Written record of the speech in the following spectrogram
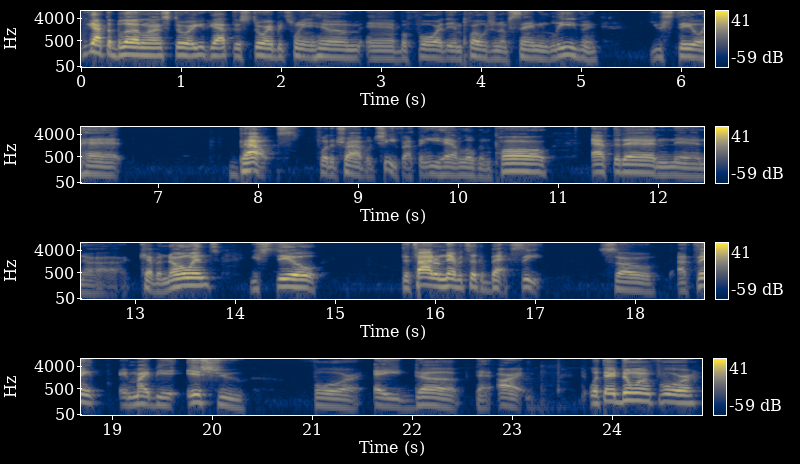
We got the bloodline story. You got the story between him and before the implosion of Sammy leaving. You still had bouts for the tribal chief. I think he had Logan Paul after that, and then uh, Kevin Owens. You still, the title never took a back seat. So I think it might be an issue for a dub that, all right, what they're doing for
